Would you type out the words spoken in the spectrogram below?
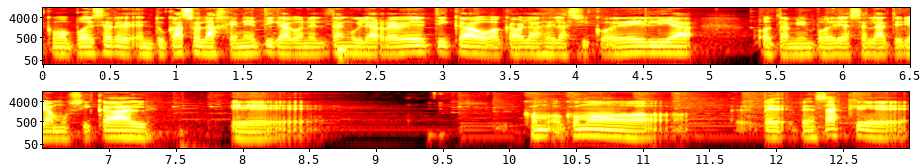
como puede ser en tu caso la genética con el tango y la rebética, o acá hablas de la psicodelia, o también podría ser la teoría musical. Eh, ¿cómo, pensás que,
